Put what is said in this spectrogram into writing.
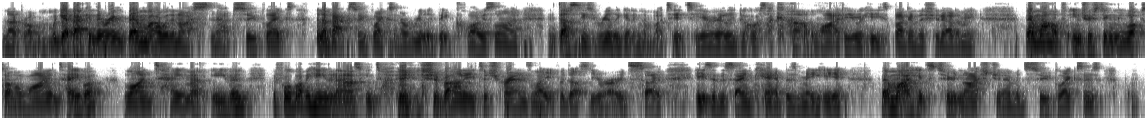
No problem. We get back in the ring. Benoit with a nice snap suplex, then a back suplex and a really big clothesline. And Dusty's really getting on my tits here early doors. I can't lie to you. He's bugging the shit out of me. Benoit interestingly locks on a lion tamer, lion tamer even, before Bobby Heenan asking Tony Schiavone to translate for Dusty Rhodes. So he's in the same camp as me here. Benoit hits two nice German suplexes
